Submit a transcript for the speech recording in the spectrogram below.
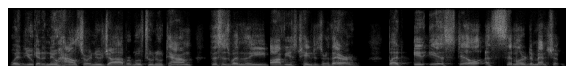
When you get a new house or a new job or move to a new town, this is when the obvious changes are there, but it is still a similar dimension.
